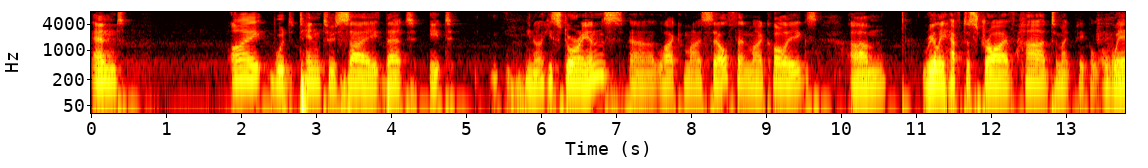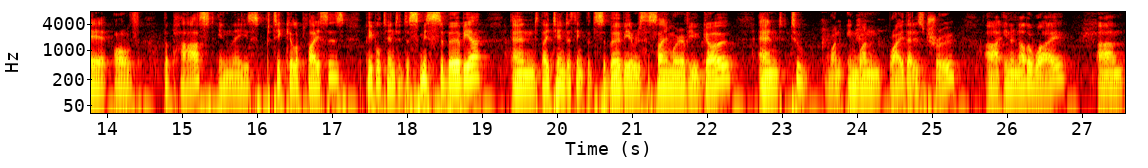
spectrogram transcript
And I would tend to say that it, you know, historians uh, like myself and my colleagues um, really have to strive hard to make people aware of the past in these particular places. People tend to dismiss suburbia and they tend to think that suburbia is the same wherever you go. And to one, in one way, that is true. Uh, in another way, um,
